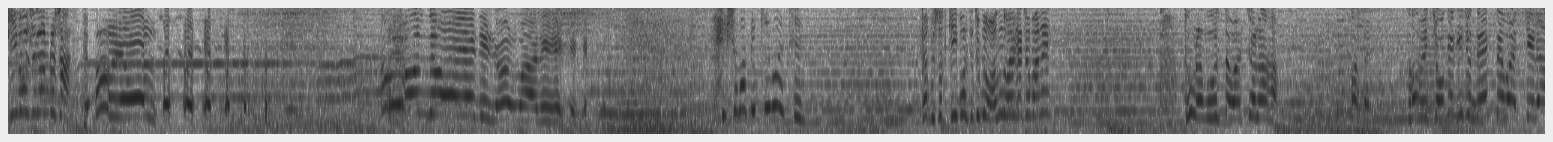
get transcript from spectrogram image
কি বলছেন রামপ্রসাদ আমি অন্ধ আমি অন্ধ হয়ে গেছি সর্বাণী এইসব আপনি কি বলছেন? রামপ্রসাদ কি বলতে তুমি অন্ধ হয়ে গেছো মানে? তোমরা বুঝতে পারছ না। আমি চোখে কিছু দেখতে পাচ্ছি না।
